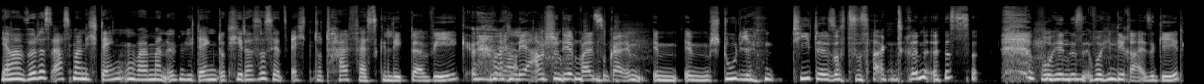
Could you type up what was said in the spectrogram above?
Ja, man würde es erstmal nicht denken, weil man irgendwie denkt, okay, das ist jetzt echt ein total festgelegter Weg, wenn man. Lehramt studiert, weil es sogar im, im, im Studientitel sozusagen drin ist, wohin, es, wohin die Reise geht.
